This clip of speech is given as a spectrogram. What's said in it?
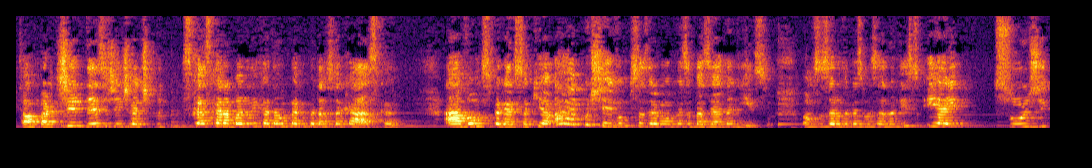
Então, a partir desse, a gente vai, tipo, descascar a banana e cada um pega um pedaço da casca. Ah, vamos pegar isso aqui, ó. Ah, puxei, vamos fazer alguma coisa baseada nisso. Vamos fazer outra coisa baseada nisso. E aí surge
